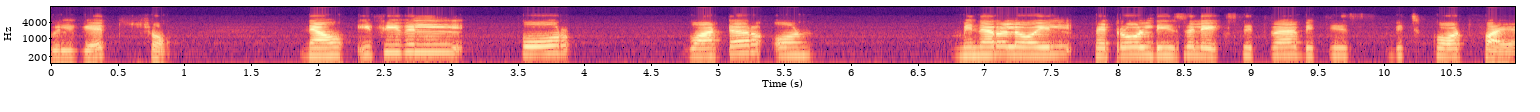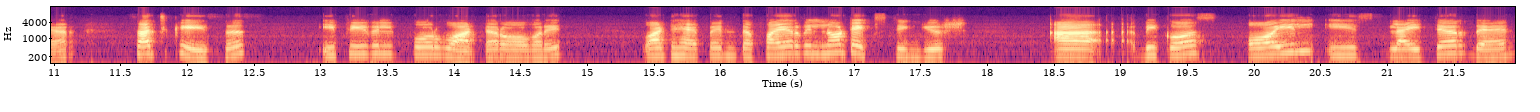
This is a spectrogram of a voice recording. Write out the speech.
will get shocked. Now if we will pour water on mineral oil, petrol, diesel, etc., which is which caught fire. Such cases, if we will pour water over it, what happened? The fire will not extinguish uh, because oil is lighter than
